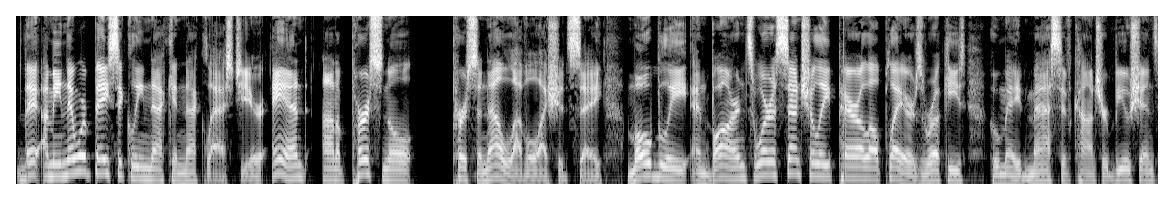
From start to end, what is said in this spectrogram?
they I mean they were basically neck and neck last year and on a personal personnel level, I should say, Mobley and Barnes were essentially parallel players, rookies who made massive contributions.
